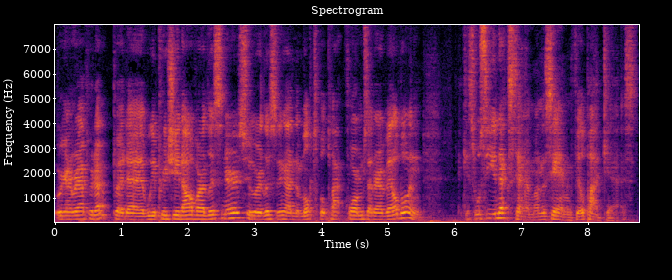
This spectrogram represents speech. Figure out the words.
we're going to wrap it up. But uh, we appreciate all of our listeners who are listening on the multiple platforms that are available. And I guess we'll see you next time on the Sam and Phil podcast.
